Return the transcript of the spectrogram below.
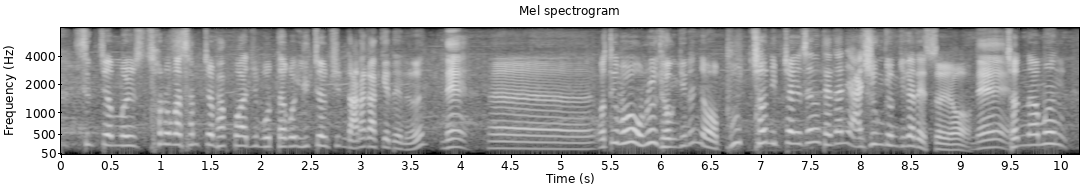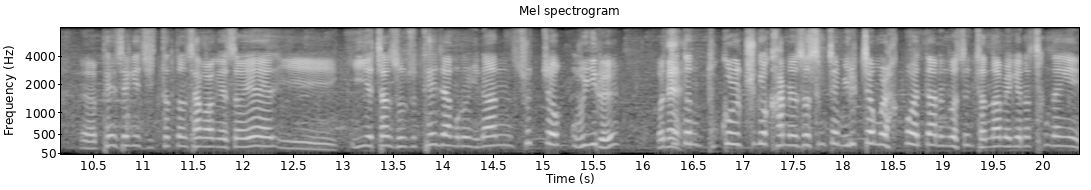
승점을 서로가 3점 확보하지 못하고 1점씩 날아갔게 되는 네. 에, 어떻게 보면 오늘 경기는요 부천 입장에서는 대단히 아쉬운 경기가 됐어요. 네. 전남은 어, 패색이 짙었던 상황에서의 이 이해찬 선수 퇴장으로 인한 수적 우위를 어쨌든 두 골을 추격하면서 승점 1점을 확보했다는 것은 전남에게는 상당히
